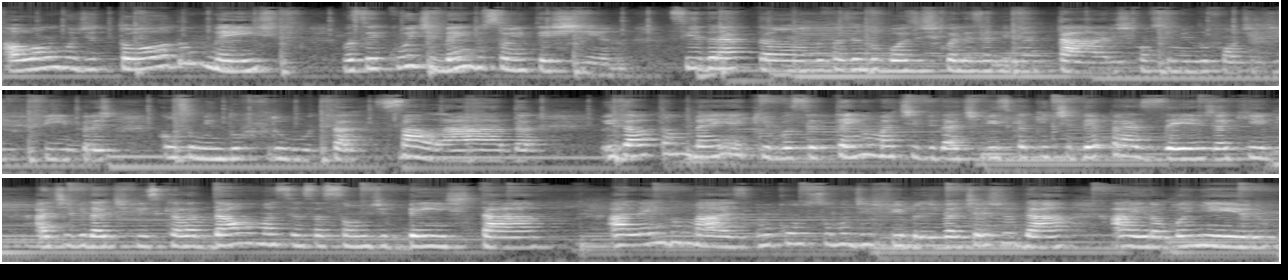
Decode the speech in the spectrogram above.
ao longo de todo o mês você cuide bem do seu intestino, se hidratando, fazendo boas escolhas alimentares, consumindo fontes de fibras, consumindo fruta, salada. O ideal também é que você tenha uma atividade física que te dê prazer, já que a atividade física ela dá uma sensação de bem-estar Além do mais, o consumo de fibras vai te ajudar a ir ao banheiro,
